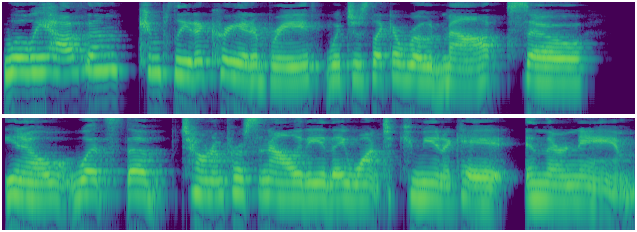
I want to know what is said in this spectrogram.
Well, we have them complete a creative brief, which is like a roadmap. So, you know, what's the tone and personality they want to communicate in their name?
